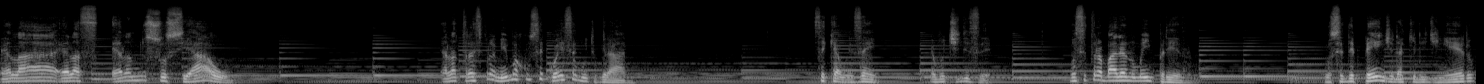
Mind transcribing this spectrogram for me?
ela, ela, ela no social, ela traz para mim uma consequência muito grave. Você quer um exemplo? Eu vou te dizer. Você trabalha numa empresa. Você depende daquele dinheiro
